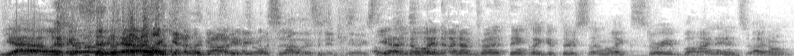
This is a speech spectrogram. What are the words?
Yeah, like it's I like it. I like it. Ah, It's- it's it's- awesome. I That's was- an interesting story. Yeah, no, and, and I'm trying to think like if there's some like story behind it. And I don't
